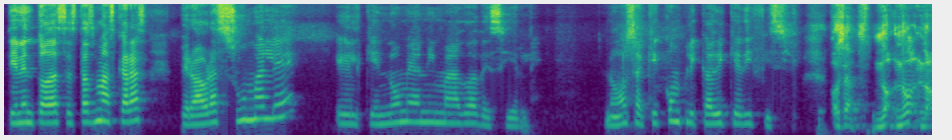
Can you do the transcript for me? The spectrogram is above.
tienen todas estas máscaras, pero ahora súmale el que no me ha animado a decirle, ¿no? O sea, qué complicado y qué difícil. O sea, no, no, no,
